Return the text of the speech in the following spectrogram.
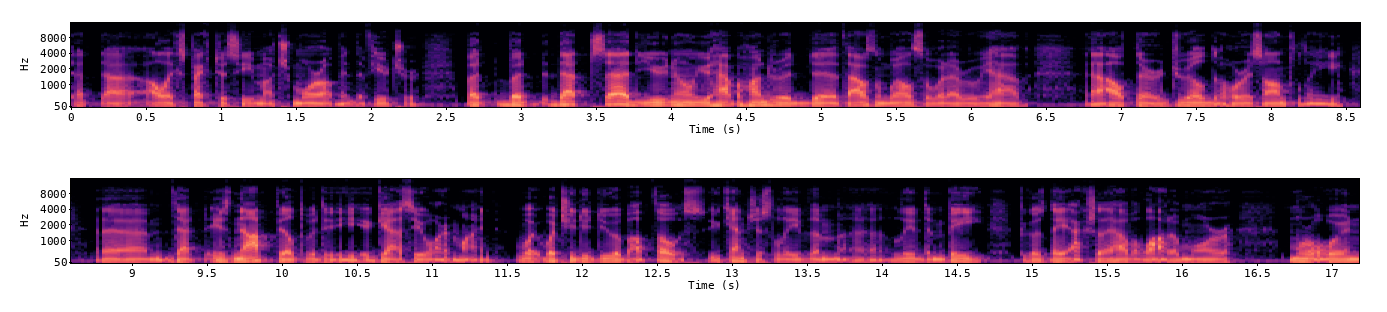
that uh, I'll expect to see much more of in the future. But but that said, you know you have hundred uh, wells or whatever we have uh, out there drilled horizontally um, that is not built with the gas EOR in mind. What, what should you do about those? You can't just leave them uh, leave them be because they actually have a lot of more more oil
